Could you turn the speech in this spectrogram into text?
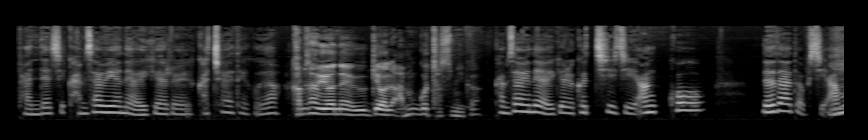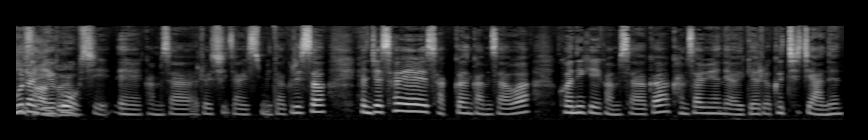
반드시 감사위원회 의결을 거쳐야 되고요. 감사위원회 의결 안 거쳤습니까? 감사위원회 의결을 거치지 않고 느닷없이 아무런 예고 없이 네, 감사를 시작했습니다. 그래서 현재 서해 사건 감사와 권익위 감사가 감사위원회 의결을 거치지 않은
